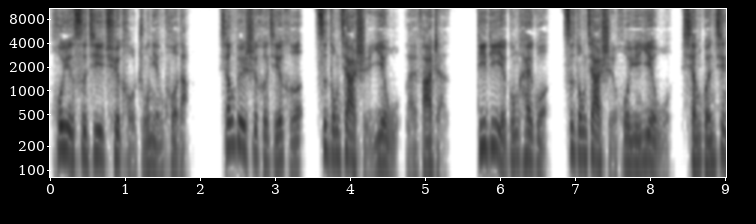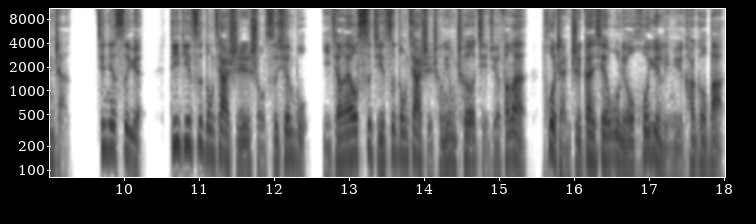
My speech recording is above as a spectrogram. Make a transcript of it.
货运司机缺口逐年扩大，相对适合结合自动驾驶业务来发展。滴滴也公开过。自动驾驶货运业务相关进展。今年四月，滴滴自动驾驶首次宣布，已将 L 四级自动驾驶乘用车解决方案拓展至干线物流货运领域 CargoBot，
